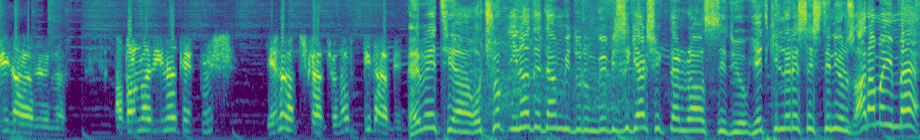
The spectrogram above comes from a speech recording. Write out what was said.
bir daha arıyorlar. Adamlar inat etmiş. Yeni hat çıkartıyorlar bir daha bir. Evet ya o çok inat eden bir durum ve bizi gerçekten rahatsız ediyor. Yetkililere sesleniyoruz. Aramayın be.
